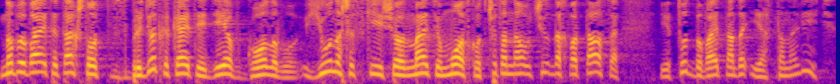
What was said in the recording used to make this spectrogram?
Но бывает и так, что вот взбредет какая-то идея в голову. Юношеский еще, понимаете, мозг, вот что-то научил, нахватался. И тут бывает надо и остановить.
